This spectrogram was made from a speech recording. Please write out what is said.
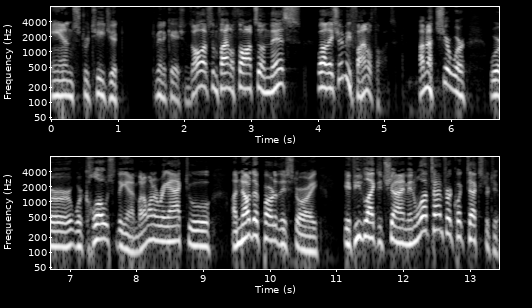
and Strategic Communications. I'll have some final thoughts on this. Well, they should be final thoughts. I'm not sure we're we're we're close to the end, but I want to react to another part of this story if you'd like to chime in, we'll have time for a quick text or two.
